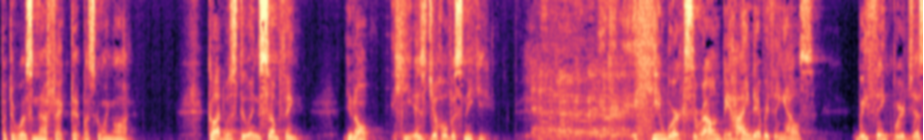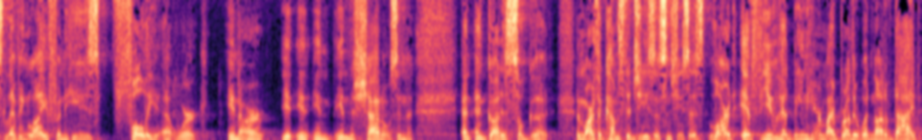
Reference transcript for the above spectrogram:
But there was an effect that was going on. God was doing something. You know, He is Jehovah Sneaky. he works around behind everything else. We think we're just living life and He's fully at work in our in, in, in the shadows, in the, and, and God is so good. And Martha comes to Jesus and she says, Lord, if you had been here, my brother would not have died.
